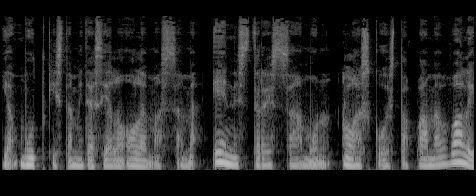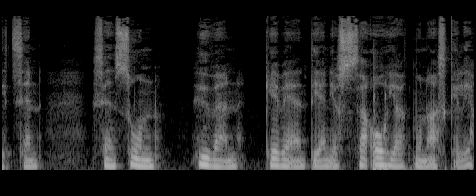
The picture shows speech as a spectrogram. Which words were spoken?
ja mutkista, mitä siellä on olemassa. Mä en stressaa mun laskuista, vaan mä valitsen sen sun hyvän, keveän tien, jossa sä ohjaat mun askelia.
